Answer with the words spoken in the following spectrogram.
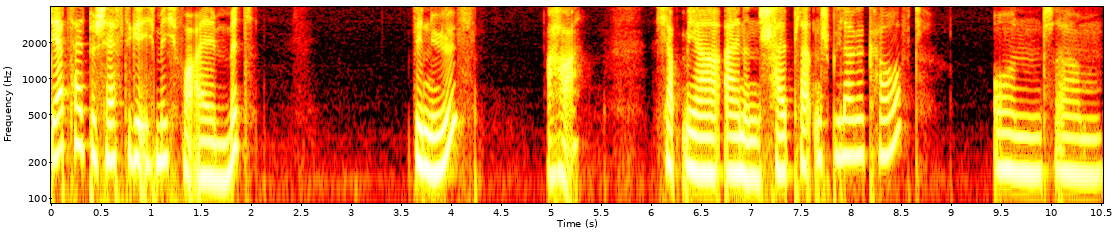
Derzeit beschäftige ich mich vor allem mit. Vinyls. Aha. Ich habe mir einen Schallplattenspieler gekauft und ähm,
